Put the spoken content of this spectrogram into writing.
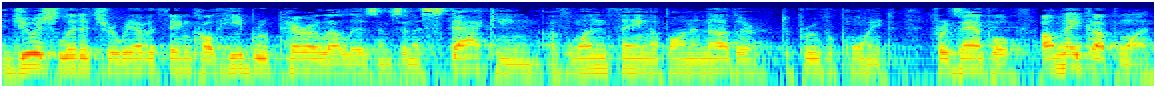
In Jewish literature, we have a thing called Hebrew parallelisms and a stacking of one thing upon another to prove a point. For example, I'll make up one.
